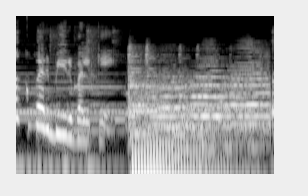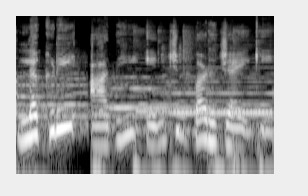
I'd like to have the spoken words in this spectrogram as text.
अकबर बीरबल के। लकड़ी आधी इंच बढ़ जाएगी।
